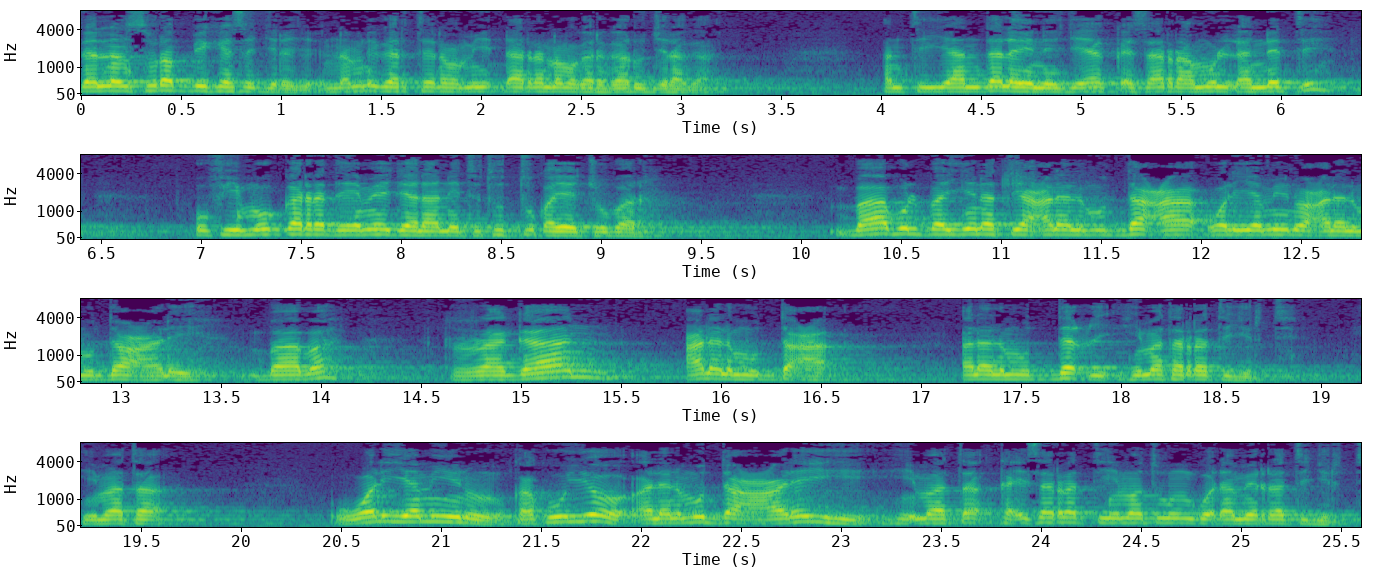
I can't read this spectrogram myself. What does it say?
dallansuu rabbii keessa jira jee namni gartee nama miidhaarra nama gargaaru jira gaa antiyyaan dalayne jee akka isaarraa mul'annetti ufii moggarra deemee jalaan itti tuttuqa jechuu bara باب البينة على المدعى واليمين على المدعى عليه بابا رجان على المدعى على المدعي همة الرتجرت همة واليمين ككويو على المدعى عليه همة كيسرت همتون قد أمر الرتجرت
